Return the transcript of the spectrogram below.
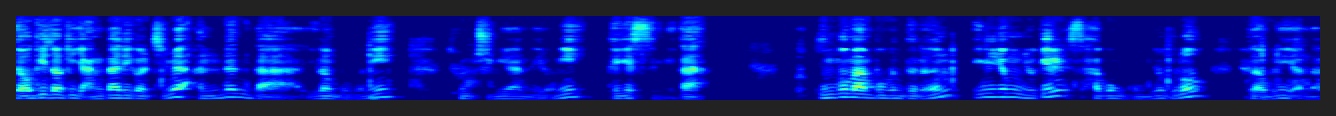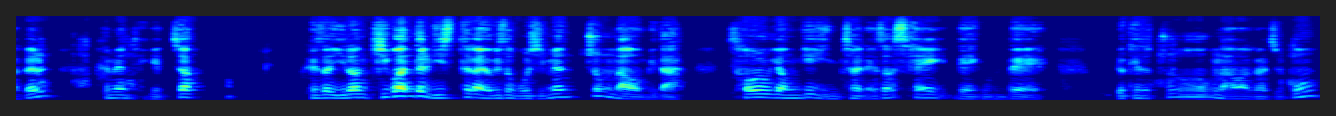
여기저기 양다리 걸치면 안 된다. 이런 부분이 좀 중요한 내용이 되겠습니다. 궁금한 부분들은 1661-4006으로 여러분이 연락을 하면 되겠죠. 그래서 이런 기관들 리스트가 여기서 보시면 쭉 나옵니다. 서울, 경기, 인천에서 세 네 군데 이렇게 해서 쭉 나와가지고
